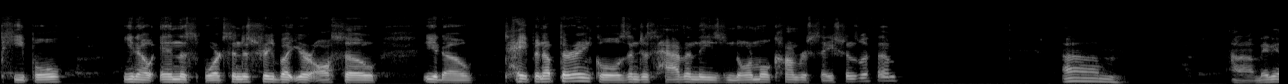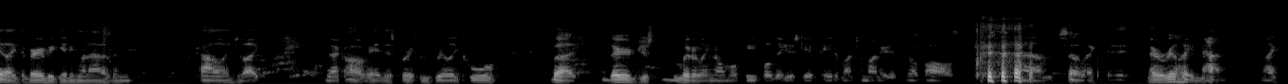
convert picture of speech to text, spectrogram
people, you know, in the sports industry, but you're also, you know, taping up their ankles and just having these normal conversations with them? Um, I don't know. Maybe like the very beginning when I was in college, like, like, oh, okay, this person's really cool but they're just literally normal people. They just get paid a bunch of money to throw balls. um, so like they're really not like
